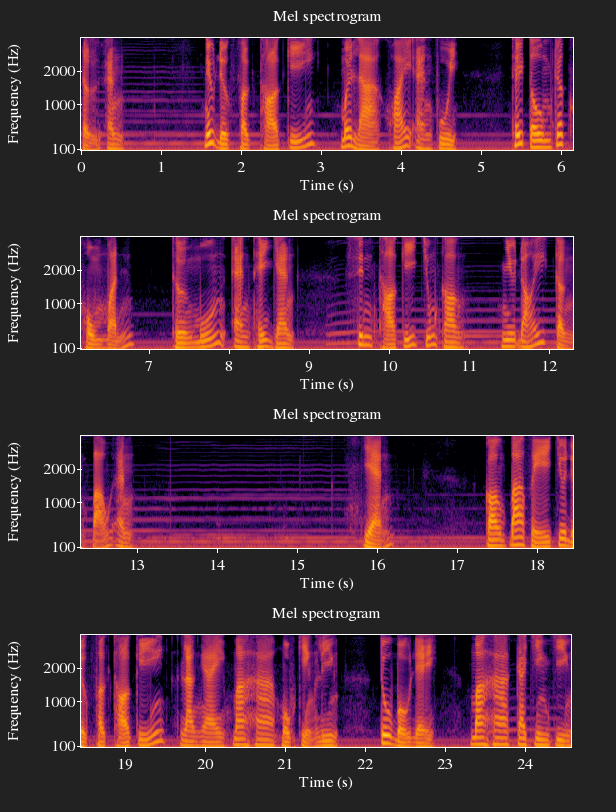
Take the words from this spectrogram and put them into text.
tự ăn. Nếu được phật thọ ký, mới là khoái an vui. Thế tôn rất hùng mãnh, thường muốn an thế gian. Xin thọ ký chúng con, như đói cần bảo ăn giảng. Còn ba vị chưa được phật thọ ký là ngài maha một kiền liên, tu Bồ đề, maha ca chiên viên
